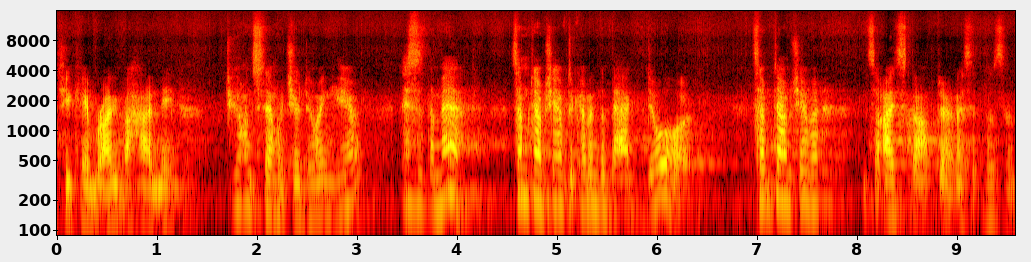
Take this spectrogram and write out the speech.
She came running behind me. Do you understand what you're doing here? This is the Met. Sometimes you have to come in the back door. Sometimes you have a. So I stopped her and I said, listen,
